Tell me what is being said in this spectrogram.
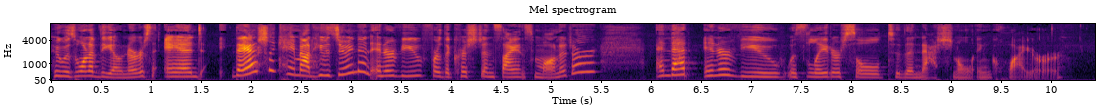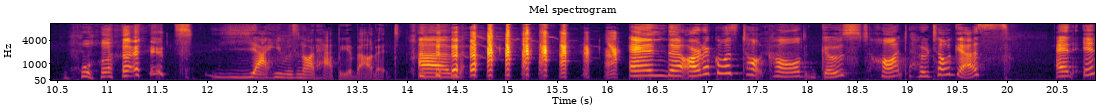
who was one of the owners. And they actually came out, he was doing an interview for the Christian Science Monitor. And that interview was later sold to the National Enquirer. what? Yeah, he was not happy about it. Um, and the article was ta- called Ghost Haunt Hotel Guests. And in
